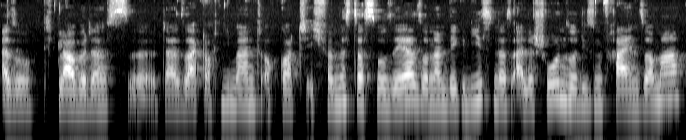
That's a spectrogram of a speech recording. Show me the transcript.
Also ich glaube, dass äh, da sagt auch niemand, oh Gott, ich vermisse das so sehr, sondern wir genießen das alle schon, so diesen freien Sommer.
